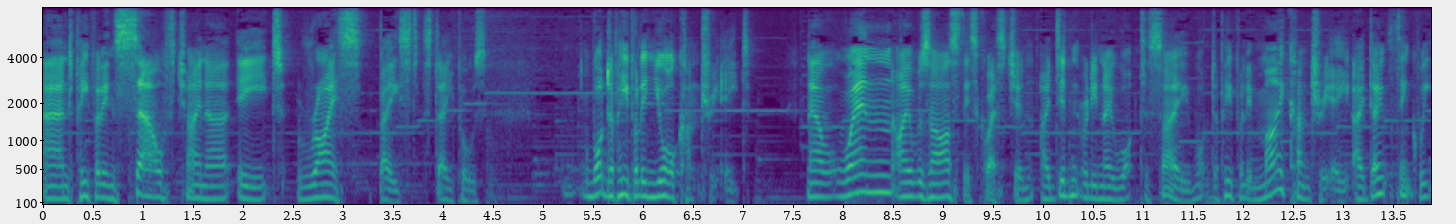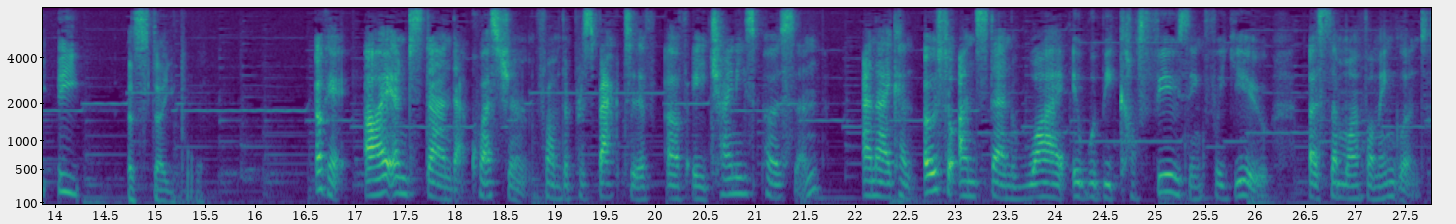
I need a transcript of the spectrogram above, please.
and people in South China eat rice based staples. What do people in your country eat? Now, when I was asked this question, I didn't really know what to say. What do people in my country eat? I don't think we eat a staple. Okay, I understand that question from the perspective of a Chinese person, and I can also understand why it would be confusing for you as someone from England.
